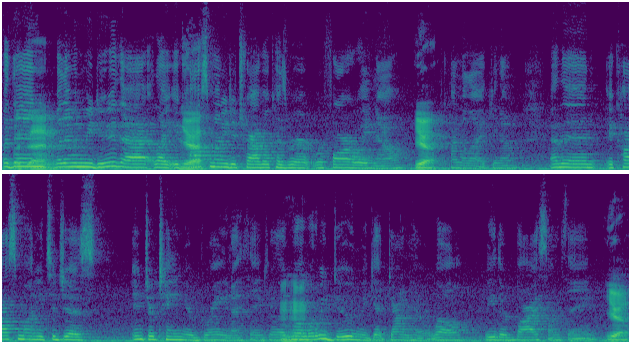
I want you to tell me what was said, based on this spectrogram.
But But then, then- but then when we do that, like it Yeah. costs money to travel because we're we're far away now, yeah, kind of like you know, and then it costs money to just entertain your brain. I think you're like, well, Mhm. what do we do when we get down here? Well, we either buy something yeah,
